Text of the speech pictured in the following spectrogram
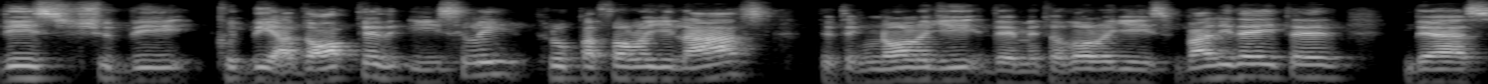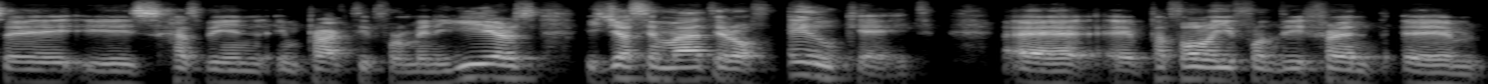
this should be could be adopted easily through pathology labs, the technology, the methodology is validated. The assay is, has been in practice for many years. It's just a matter of educate uh, pathology from different um,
